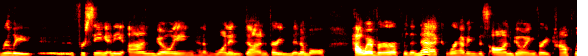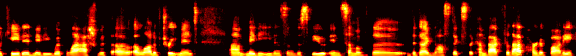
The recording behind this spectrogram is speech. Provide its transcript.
really uh, foreseeing any ongoing kind of one and done very minimal. However, for the neck, we're having this ongoing, very complicated, maybe whiplash with a, a lot of treatment, um, maybe even some dispute in some of the, the diagnostics that come back for that part of body.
